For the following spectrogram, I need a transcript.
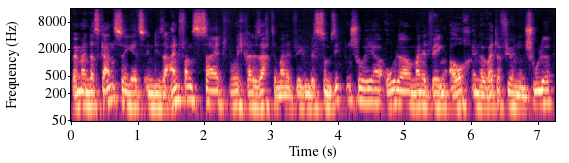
Wenn man das Ganze jetzt in dieser Anfangszeit, wo ich gerade sagte, meinetwegen bis zum siebten Schuljahr oder meinetwegen auch in der weiterführenden Schule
